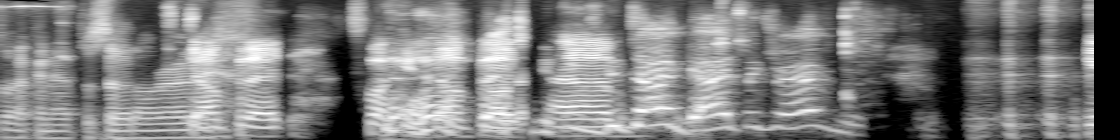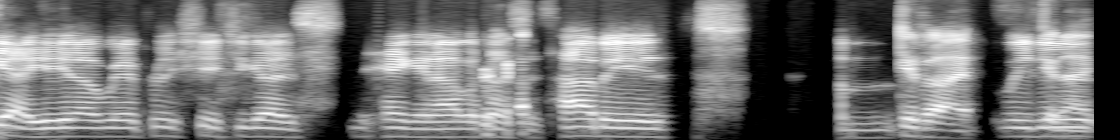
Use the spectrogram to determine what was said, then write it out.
fucking episode already dump it. Let's fucking dump it. Um, good time, guys. Thanks for having me. yeah, you know we appreciate you guys hanging out with us. It's hobbies. Um, Goodbye. we do night.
